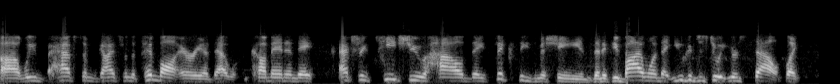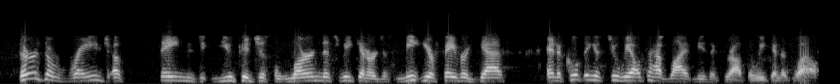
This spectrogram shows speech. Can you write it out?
uh, we have some guys from the pinball area that come in and they actually teach you how they fix these machines. And if you buy one, that you could just do it yourself. Like there's a range of things you could just learn this weekend or just meet your favorite guests. And the cool thing is too, we also have live music throughout the weekend as well.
